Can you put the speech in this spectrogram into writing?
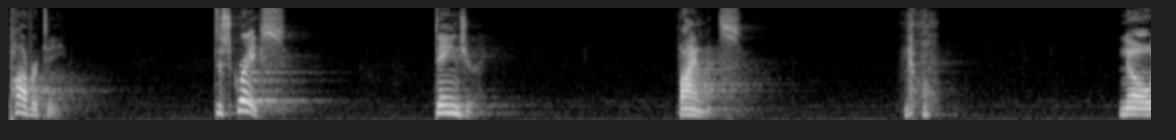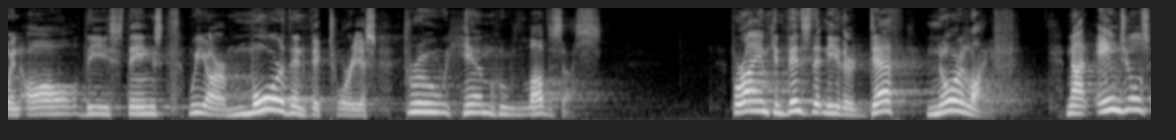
Poverty? Disgrace? Danger, violence. No. No, in all these things, we are more than victorious through him who loves us. For I am convinced that neither death nor life, not angels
